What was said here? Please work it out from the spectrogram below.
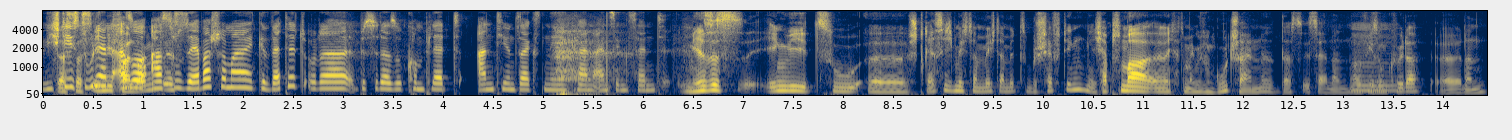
Wie stehst du denn? Also hast du ist. selber schon mal gewettet oder bist du da so komplett anti und sagst, nee, keinen einzigen Cent? Mir ist es irgendwie zu äh, stressig, mich, dann, mich damit zu beschäftigen. Ich hab's mal, äh, ich hatte mal irgendwie so einen Gutschein, ne? das ist ja dann häufig so ein Mhm. Köder. Äh, dann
